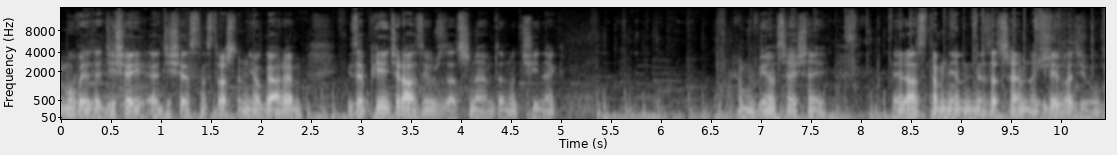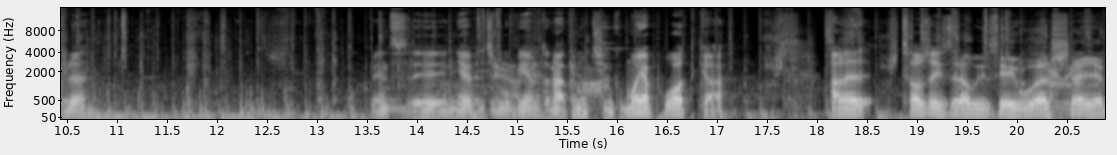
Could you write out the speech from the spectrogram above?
Mówię, że dzisiaj, ja dzisiaj jestem strasznym nieogarem i za pięć razy już zaczynałem ten odcinek. Ja mówiłem wcześniej. Raz tam nie, nie zacząłem nagrywać i w ogóle. Więc yy, nie wiem, czy mówiłem to na tym odcinku. Moja płotka. Ale co żeś zrobił z jej ułaszczeniem?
